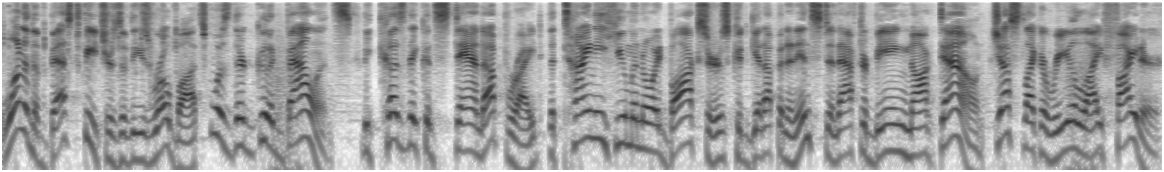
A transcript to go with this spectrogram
One of the best features of these robots was their good balance. Because they could stand upright, the tiny humanoid boxers could get up in an instant after being knocked down, just like a real life fighter.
